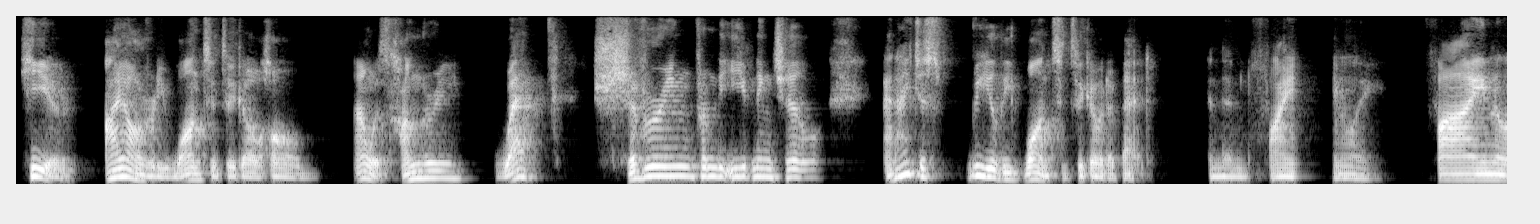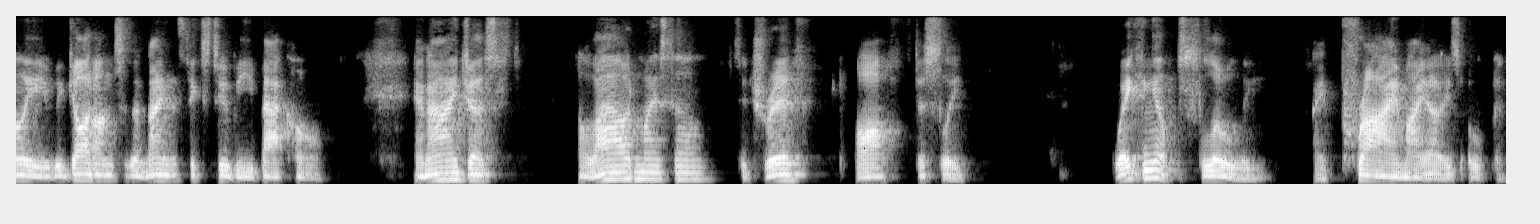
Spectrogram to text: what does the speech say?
Here, I already wanted to go home. I was hungry, wet, shivering from the evening chill, and I just really wanted to go to bed. And then finally, finally, we got onto the 962B back home, and I just allowed myself to drift off to sleep. Waking up slowly, I pry my eyes open,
